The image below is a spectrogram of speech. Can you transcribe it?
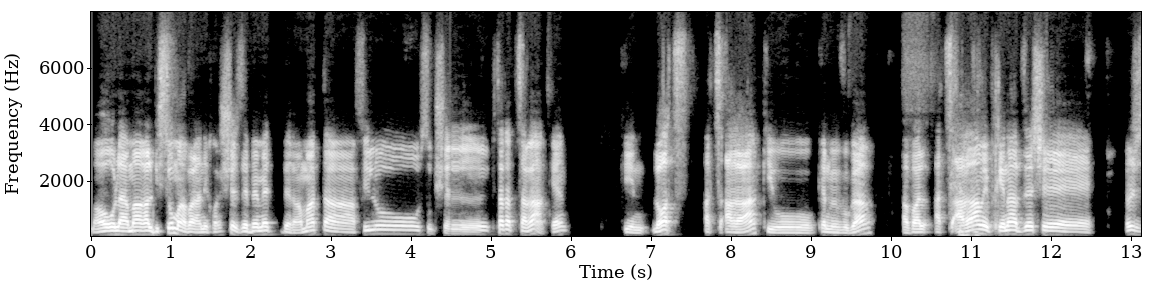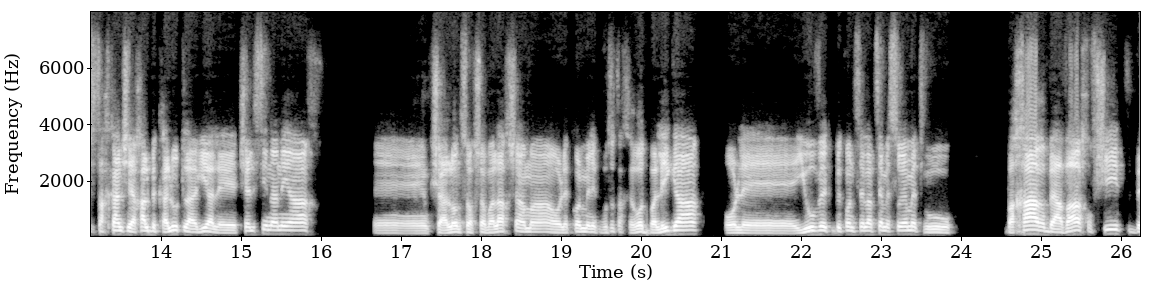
מאור אולי אמר על ביסומה, אבל אני חושב שזה באמת ברמת אפילו סוג של קצת הצהרה, כן? כי לא הצ, הצהרה, כי הוא כן מבוגר, אבל הצהרה מבחינת זה ש... אני חושב שזה שחקן שיכל בקלות להגיע לצ'לסי נניח, אה, כשאלונסו עכשיו הלך שם, או לכל מיני קבוצות אחרות בליגה, או ליובק בקונסטלציה מסוימת, והוא בחר בהעברה חופשית ב...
